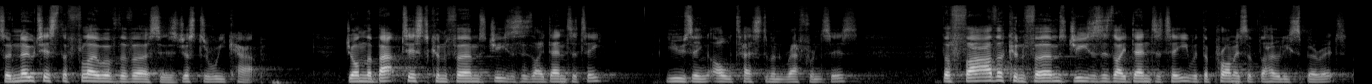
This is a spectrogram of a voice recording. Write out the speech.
So notice the flow of the verses, just to recap. John the Baptist confirms Jesus' identity using Old Testament references. The Father confirms Jesus' identity with the promise of the Holy Spirit.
